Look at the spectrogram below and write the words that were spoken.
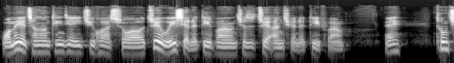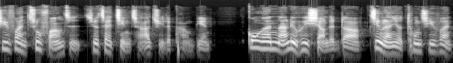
我们也常常听见一句话说：“最危险的地方就是最安全的地方。”哎，通缉犯租房子就在警察局的旁边，公安哪里会想得到，竟然有通缉犯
